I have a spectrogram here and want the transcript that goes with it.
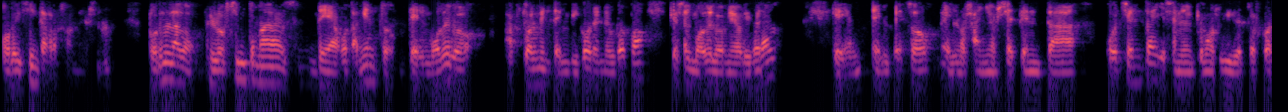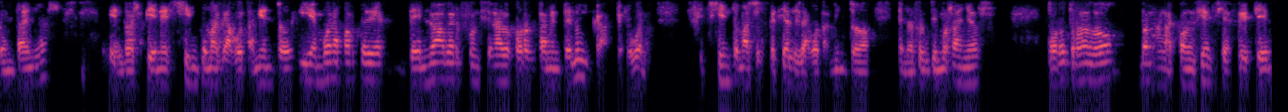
por distintas razones. Por un lado, los síntomas de agotamiento del modelo actualmente en vigor en Europa, que es el modelo neoliberal, que empezó en los años 70, 80 y es en el que hemos vivido estos 40 años. Entonces tiene síntomas de agotamiento y en buena parte de, no haber funcionado correctamente nunca, pero bueno, síntomas especiales de agotamiento en los últimos años. Por otro lado, bueno, la conciencia de que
